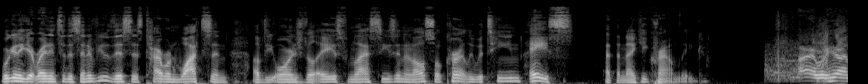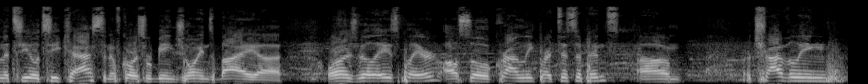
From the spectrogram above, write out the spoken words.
we're going to get right into this interview. This is Tyrone Watson of the Orangeville A's from last season and also currently with Team Ace at the Nike Crown League. All right, we're here on the TOT cast, and of course, we're being joined by uh, Orangeville A's player, also Crown League participants. um, a traveling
